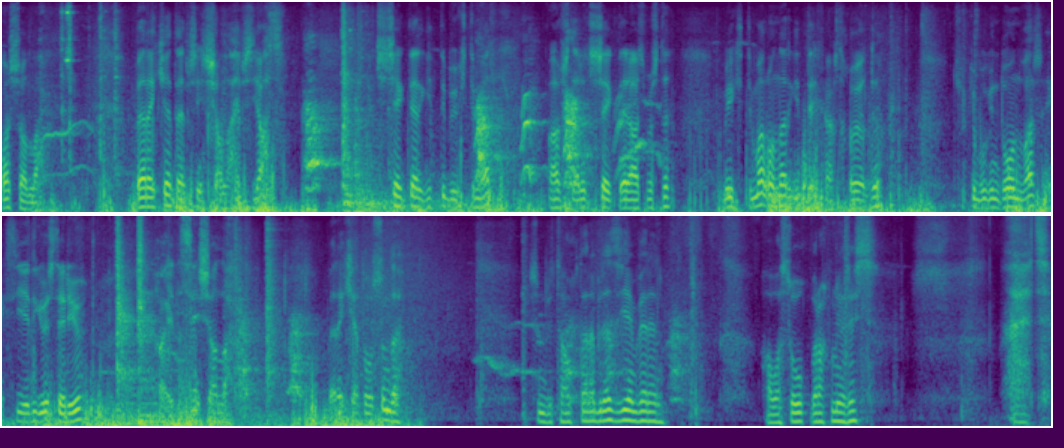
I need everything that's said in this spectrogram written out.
Maşallah. Bereket hepsi inşallah hepsi yağsın. Çiçekler gitti büyük ihtimal. Ağaçların çiçekleri açmıştı. Büyük ihtimal onlar gitti artık öldü. Çünkü bugün don var. Eksi 7 gösteriyor. Hayırlısı inşallah. Bereket olsun da. Şimdi tavuklara biraz yem verelim. Hava soğuk bırakmayacağız. Evet.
